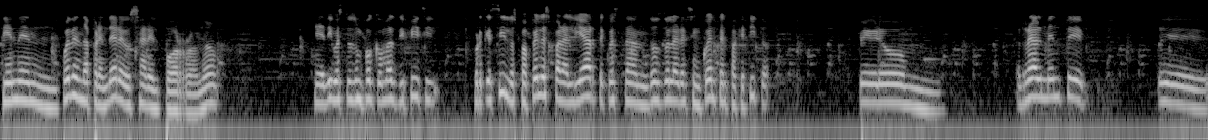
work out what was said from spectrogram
tienen, pueden aprender a usar el porro, ¿no? Digo, esto es un poco más difícil, porque sí, los papeles para liar te cuestan 2 dólares 50 el paquetito, pero mm, realmente eh,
